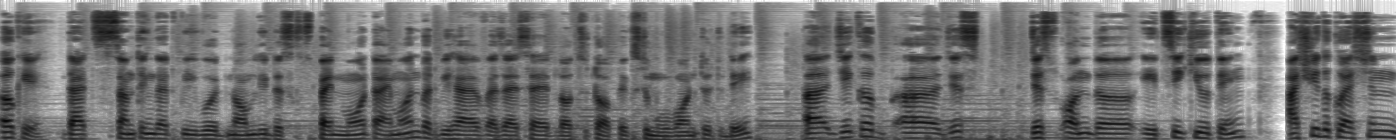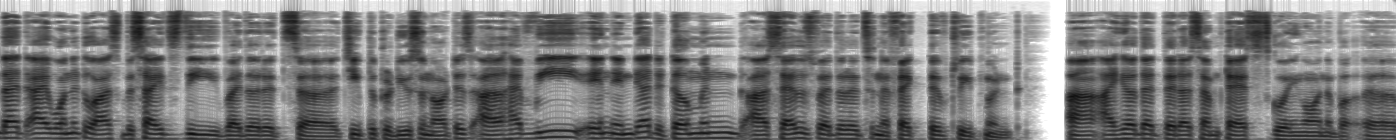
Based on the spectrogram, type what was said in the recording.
Okay, that's something that we would normally spend more time on, but we have, as I said, lots of topics to move on to today. Uh, Jacob, uh, just just on the HCQ thing, actually, the question that I wanted to ask, besides the whether it's uh, cheap to produce or not, is uh, have we in India determined ourselves whether it's an effective treatment? Uh, I hear that there are some tests going on about, uh,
